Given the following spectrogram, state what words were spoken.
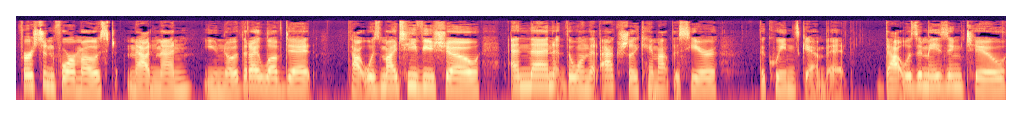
First and foremost, Mad Men. You know that I loved it. That was my TV show. And then the one that actually came out this year, The Queen's Gambit. That was amazing too.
